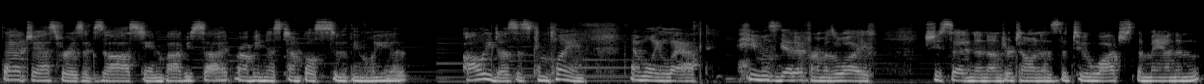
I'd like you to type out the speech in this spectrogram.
That Jasper is exhausting, Bobby sighed, rubbing his temples soothingly. All he does is complain. Emily laughed. He must get it from his wife, she said in an undertone as the two watched the man in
